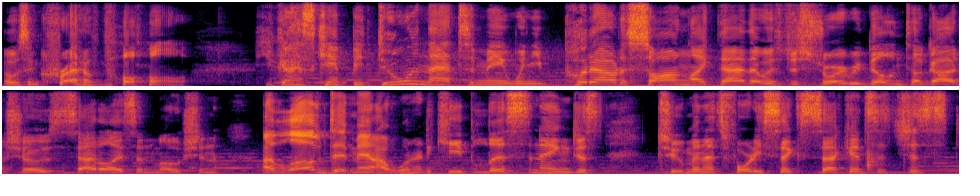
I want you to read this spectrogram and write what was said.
That was incredible. You guys can't be doing that to me when you put out a song like that that was destroy, rebuild until God shows satellites in motion. I loved it, man. I wanted to keep listening. Just two minutes, 46 seconds. It's just,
